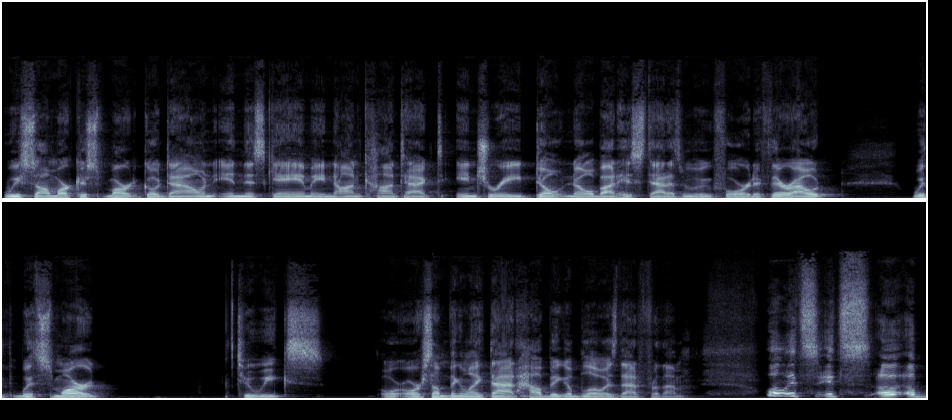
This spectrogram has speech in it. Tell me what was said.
We saw Marcus Smart go down in this game, a non-contact injury. Don't know about his status moving forward. If they're out with with Smart 2 weeks, or, or something like that. How big a blow is that for them? Well, it's it's a, a,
